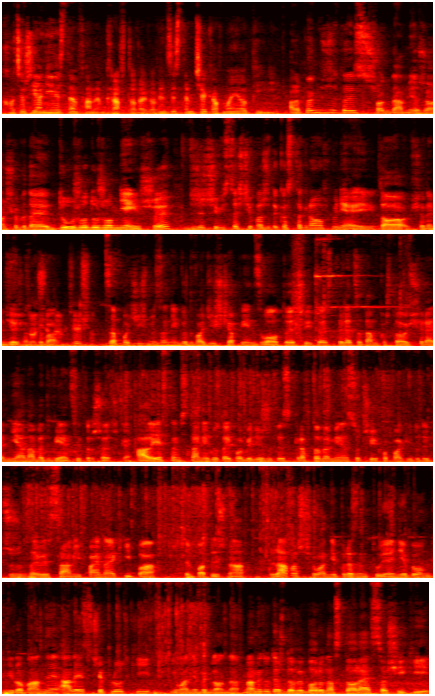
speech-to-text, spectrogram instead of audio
chociaż ja nie jestem fanem kraftowego, więc jestem ciekaw mojej opinii. Ale powiem Ci, że to jest szok dla mnie, że on się wydaje dużo, dużo mniejszy. W rzeczywistości waży tylko 100 gramów mniej. To 70 chyba. 170. Zapłaciliśmy za niego 25 zł, czyli to jest tyle, co tam kosztowało średnie, a nawet więcej troszeczkę. Ale jestem w stanie tutaj powiedzieć, że to jest kraftowe mięso, czyli chłopaki tutaj przyrządzają je sami. Fajna ekipa, sympatyczna. Lawasz się ładnie prezentuje, nie był on grillowany, ale jest cieplutki i ładnie wygląda. Mamy tu też do wyboru na stole sosiki,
